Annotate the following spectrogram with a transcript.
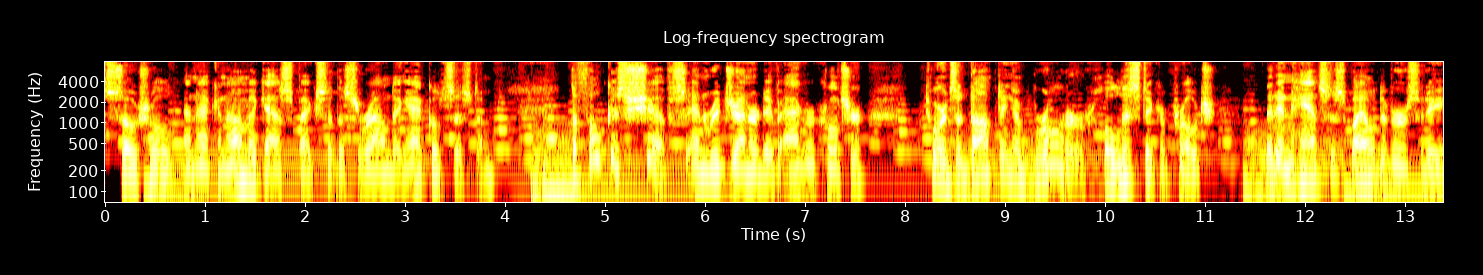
social, and economic aspects of the surrounding ecosystem, the focus shifts in regenerative agriculture towards adopting a broader, holistic approach that enhances biodiversity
